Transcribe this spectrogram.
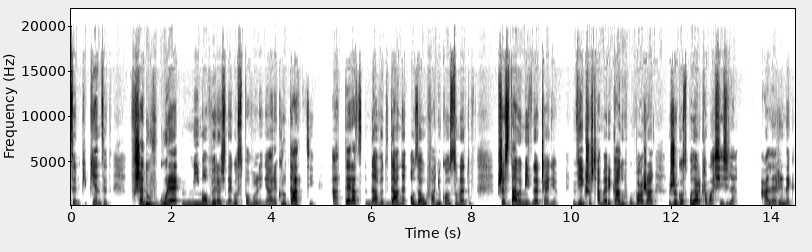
SP 500 wszedł w górę mimo wyraźnego spowolnienia rekrutacji, a teraz nawet dane o zaufaniu konsumentów przestały mieć znaczenie. Większość Amerykanów uważa, że gospodarka ma się źle, ale rynek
